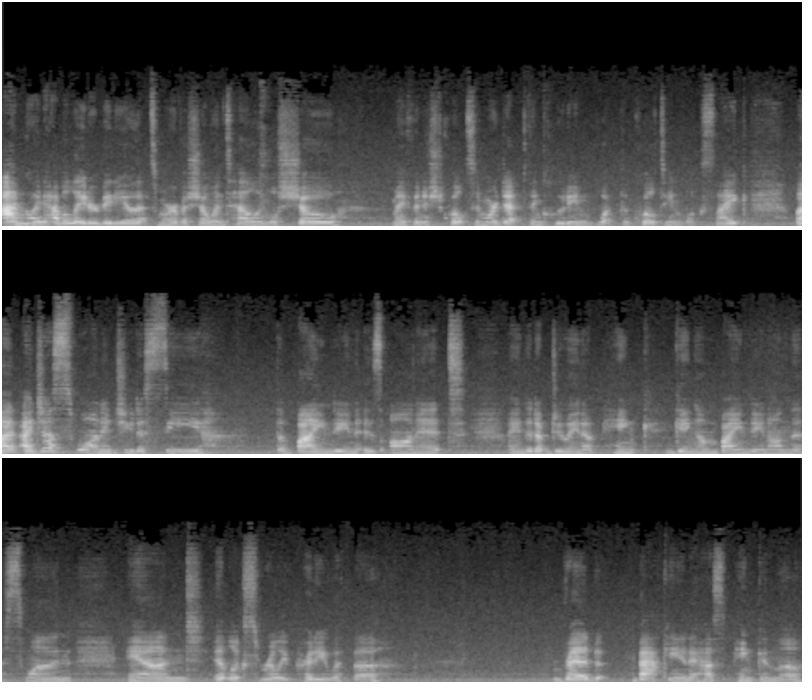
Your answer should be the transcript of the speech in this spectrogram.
I'm going to have a later video that's more of a show and tell and will show my finished quilts in more depth including what the quilting looks like but I just wanted you to see the binding is on it. I ended up doing a pink gingham binding on this one and it looks really pretty with the red backing. It has pink in the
